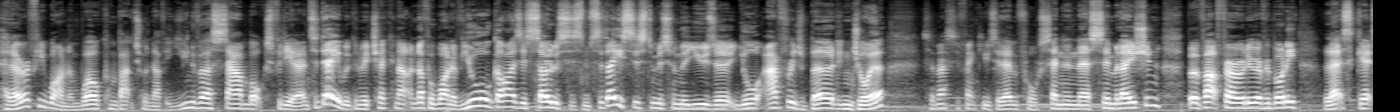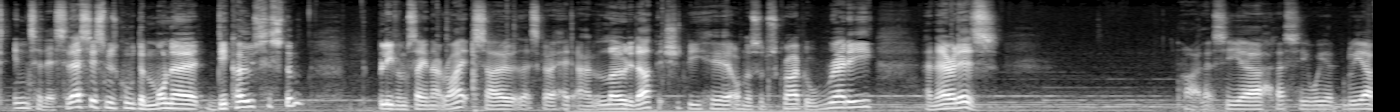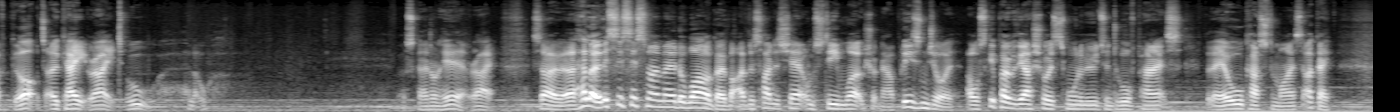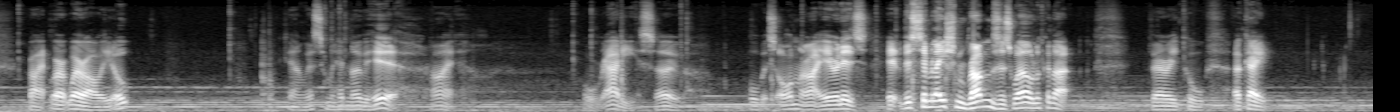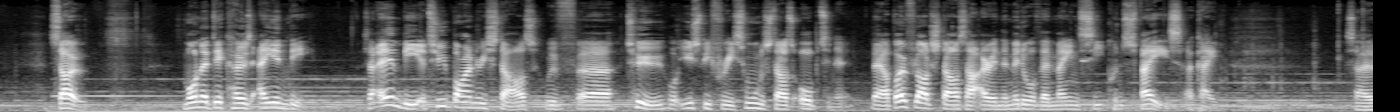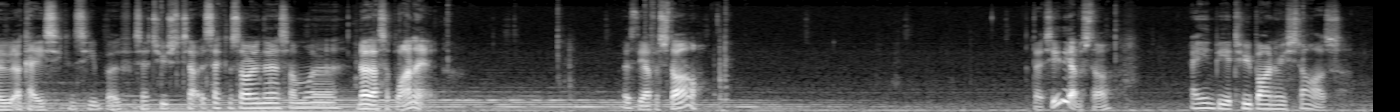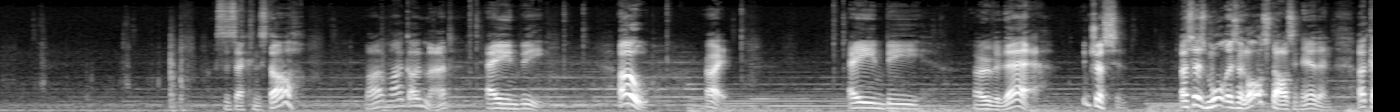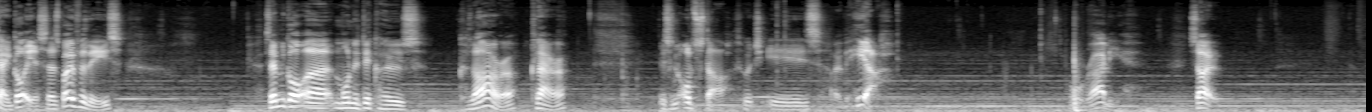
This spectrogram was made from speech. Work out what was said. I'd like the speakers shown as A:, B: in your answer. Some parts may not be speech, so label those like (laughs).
A: Hello everyone and welcome back to another Universe Sandbox video and today we're going to be checking out another one of your guys' solar systems. Today's system is from the user Your Average Bird Enjoyer, so massive thank you to them for sending their simulation. But without further ado everybody, let's get into this. So their system is called the Monadico system. I believe I'm saying that right, so let's go ahead and load it up. It should be here on the subscribed already, and there it is. Right, let's see. Uh, let's see what we have got. Okay, right. Ooh. What's going on here? Right. So, uh, hello, this is system I made a while ago, but I've decided to share it on Steam Workshop now. Please enjoy. I will skip over the asteroids, smaller moons, and dwarf planets, but they're all customised. Okay. Right, where, where are we? Oh. Okay, I'm guessing we're heading over here. Right. Alrighty, so. Orbit's on. Alright, here it is. It, this simulation runs as well. Look at that. Very cool. Okay. So, Monadico's A and B. So A and B are two binary stars with uh, two, what used to be three, smaller stars orbiting it. They are both large stars that are in the middle of their main sequence phase. Okay. So, okay, so you can see both. Is there two, is that the second star in there somewhere? No, that's a planet. There's the other star. Don't see the other star. A and B are two binary stars. That's the second star. Am I going mad? A and B. Oh! Right. A and B over there. Interesting. That says more. There's a lot of stars in here then. Okay, got you. So there's both of these. So then we got uh, Monadico's Clara. Clara. It's an odd star, which is over here. Alrighty. So,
